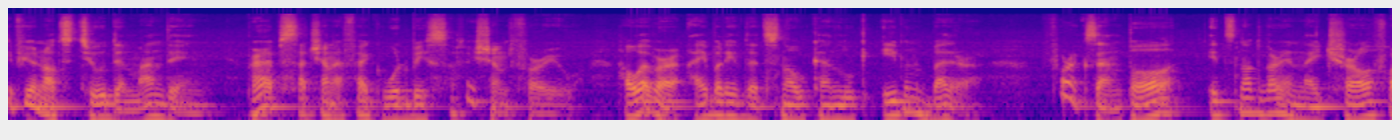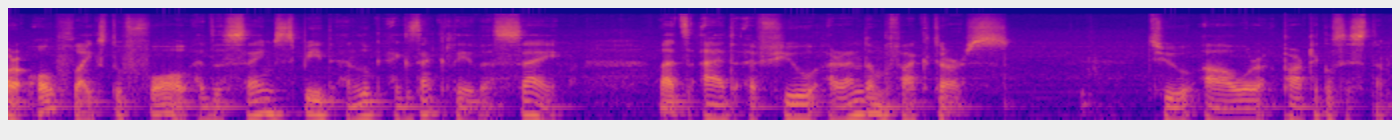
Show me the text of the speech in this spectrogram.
If you're not too demanding, Perhaps such an effect would be sufficient for you. However, I believe that snow can look even better. For example, it's not very natural for all flakes to fall at the same speed and look exactly the same. Let's add a few random factors to our particle system.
